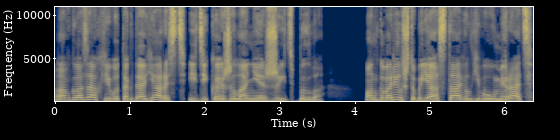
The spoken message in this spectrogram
А в глазах его тогда ярость и дикое желание жить было. Он говорил, чтобы я оставил его умирать,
